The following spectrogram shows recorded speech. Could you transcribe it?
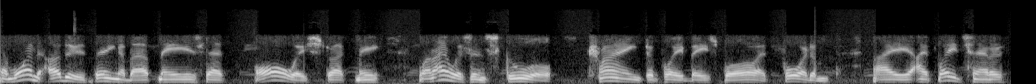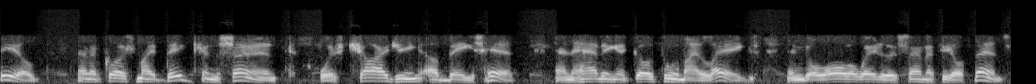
And one other thing about Mays that always struck me when I was in school trying to play baseball at Fordham, I, I played center field. And of course, my big concern was charging a base hit and having it go through my legs and go all the way to the center field fence.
